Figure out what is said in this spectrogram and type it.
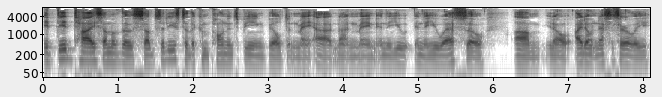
it did tie some of those subsidies to the components being built in Maine, uh, not in Maine, in the U, in the U.S. So, um, you know, I don't necessarily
